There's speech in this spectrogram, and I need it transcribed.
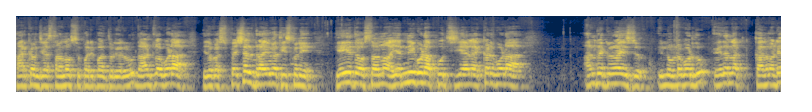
కార్యక్రమం చేస్తానో సుపరిపాలన తొలి అడుగు దాంట్లో కూడా ఇది ఒక స్పెషల్ డ్రైవ్గా తీసుకుని ఏదైతే వస్తానో అవన్నీ కూడా పూర్తి చేయాలి. ఎక్కడ కూడా అన్రెగ్యులరైజ్డ్ ఇల్లు ఉండకూడదు. ఏదన్నా కన్ అంటే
